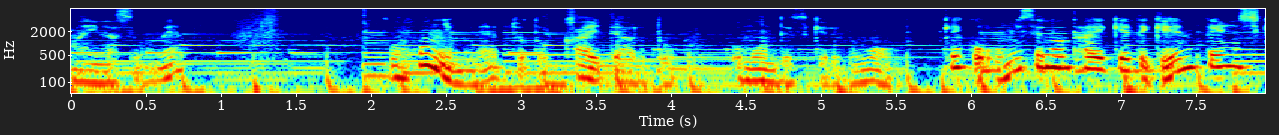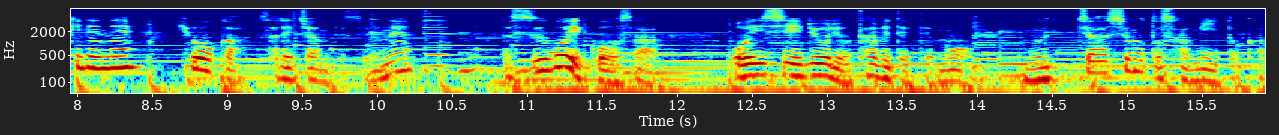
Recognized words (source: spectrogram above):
マイナスのね。本にもねちょっと書いてあると思うんですけれども結構お店の体系って減点式でね評価されちゃうんですよね。すごいこうさ美味しい料理を食べててもむっちゃ足元寒いとか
